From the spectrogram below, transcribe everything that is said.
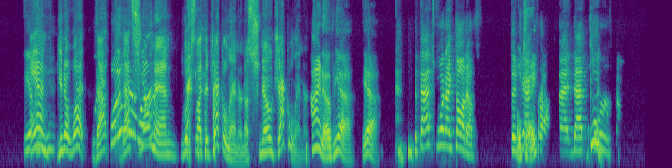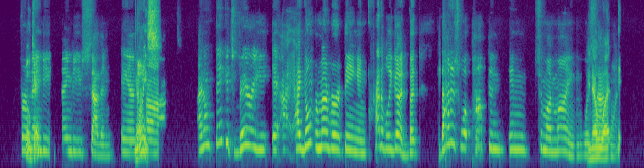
Yeah. and you know what? That Spoiler that alert. snowman looks like a jack o' lantern, a snow jack o' lantern. Kind of, yeah, yeah. But that's what I thought of. The Okay. Jack Frost, that, that Good. horror film from Okay. 1997. And Nice. uh, I don't think it's very, I, I don't remember it being incredibly good, but that is what popped in into my mind. Was You know that what? One.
